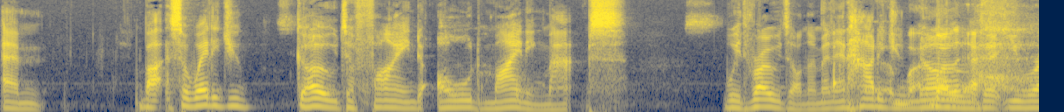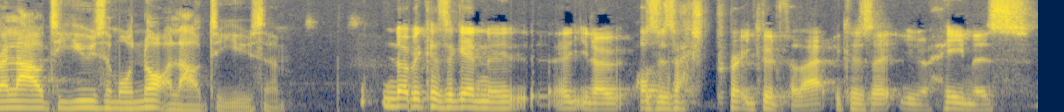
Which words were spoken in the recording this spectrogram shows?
Um, but so where did you go to find old mining maps with roads on them, and then how did you know Well, that you were allowed to use them or not allowed to use them? No, because again, uh, you know, Oz is actually pretty good for that because uh, you know HEMA's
